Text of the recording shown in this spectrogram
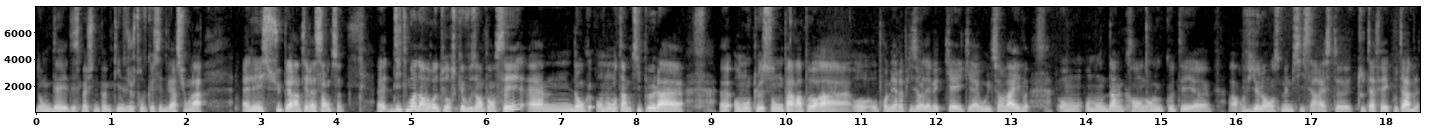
donc des, des Smashing Pumpkins, je trouve que cette version-là, elle est super intéressante. Euh, dites-moi dans le retour ce que vous en pensez. Euh, donc on monte un petit peu la, euh, on monte le son par rapport au, premier épisode avec Cake et à Will Survive. On, monte d'un cran dans le côté alors violence, même si ça reste tout à fait écoutable.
